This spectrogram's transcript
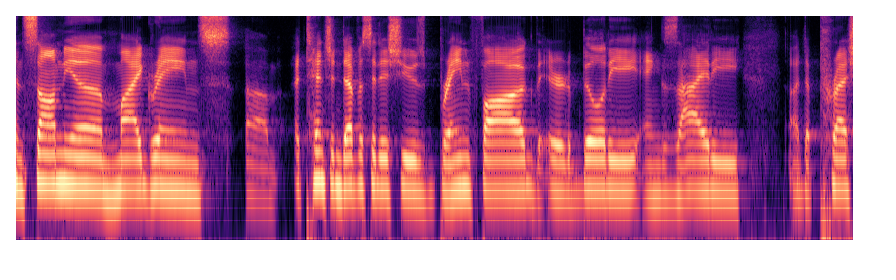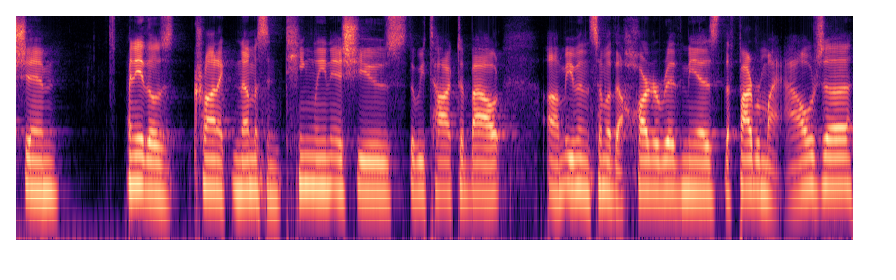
insomnia, migraines, um, attention deficit issues, brain fog, the irritability, anxiety, uh, depression, any of those chronic numbness and tingling issues that we talked about, um, even some of the heart arrhythmias, the fibromyalgia.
